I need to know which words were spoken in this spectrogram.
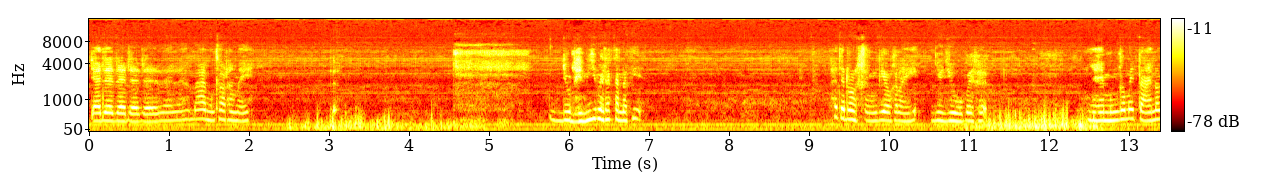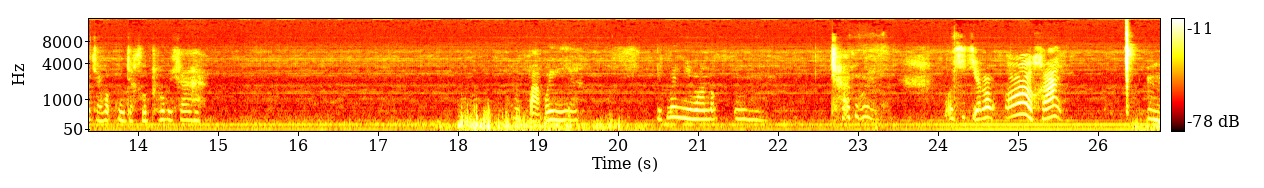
เดี๋ยวเดี๋ยวเดี๋ยวเดี๋ยวบ้านมันเข้าทางไหน อยู่ในนี้ไปแล้วกันนะพี่ ถ้าจะโดนครั้งเดียวขนาดนี้อยู่ๆไปเถอะยังไงมึงก็ไม่ตายนอกจากว่ากูจะคุดเข้าไปฆ่าปากไว้อย่างนี้ กไม่มีมันหรอกอืมช่างเลยโอ้ขี้เกียจแล้วอ้อค้างอืม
